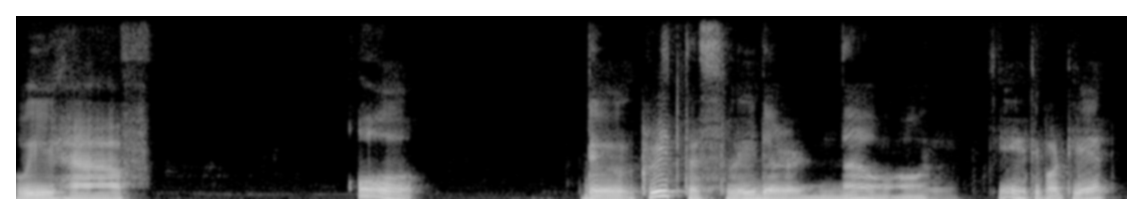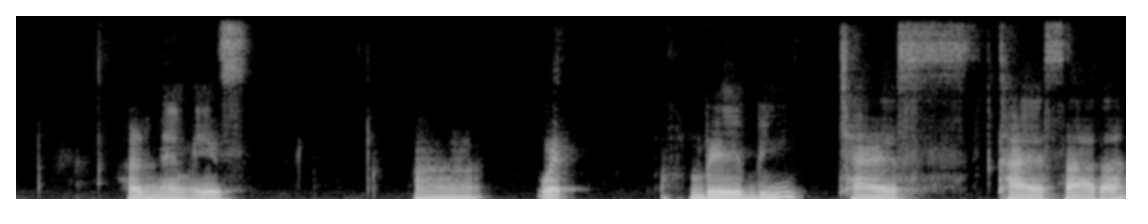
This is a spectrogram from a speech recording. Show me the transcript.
we have all the greatest leader now on JKT48. Her name is uh, wait, Beby Chaesara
